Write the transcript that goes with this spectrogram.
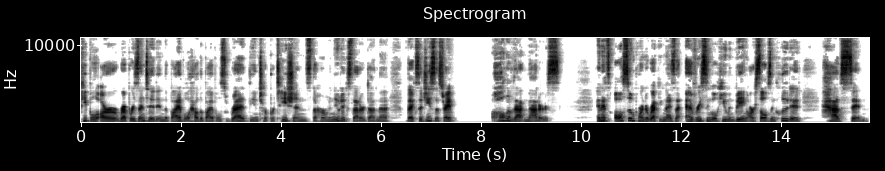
people are represented in the Bible, how the Bible's read, the interpretations, the hermeneutics that are done, the, the exegesis, right? All of that matters. And it's also important to recognize that every single human being, ourselves included, have sin.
